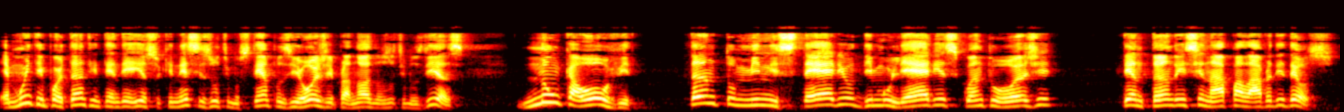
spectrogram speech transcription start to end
é muito importante entender isso, que nesses últimos tempos e hoje para nós nos últimos dias, nunca houve tanto ministério de mulheres quanto hoje tentando ensinar a palavra de Deus.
